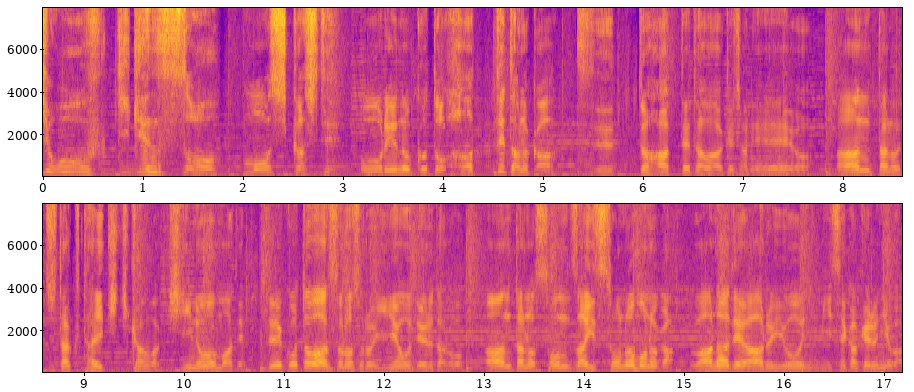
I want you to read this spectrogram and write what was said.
超不機嫌そう。もしかして俺のこと張ってたのか？ずっと張ってたわけじゃねえよ。あんたの自宅待機期間は昨日まで。ってことはそろそろ家を出るだろあんたの存在そのものが罠であるように見せかけるには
